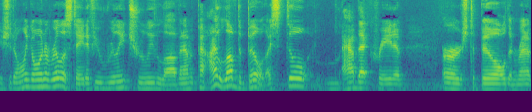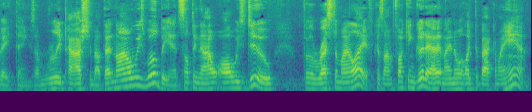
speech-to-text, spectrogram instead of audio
You should only go into real estate if you really truly love and have a. I love to build. I still have that creative urge to build and renovate things. I'm really passionate about that, and I always will be. And it's something that I'll always do for the rest of my life because I'm fucking good at it and I know it like the back of my hand.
